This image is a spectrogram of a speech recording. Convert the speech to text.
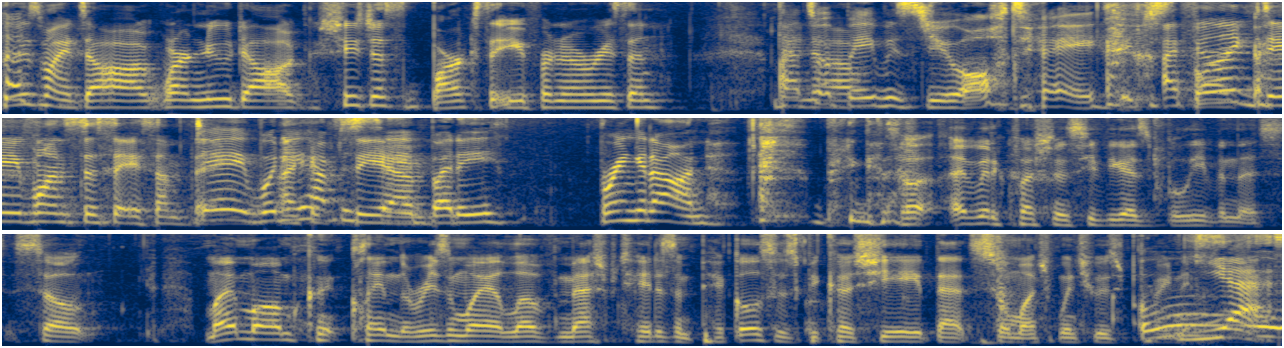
Boo's my dog, our new dog. She just barks at you for no reason. I that's what babies do all day I feel bark. like Dave wants to say something. dave what do you could have to see say him. buddy bring it on Bring it So I've got a question to see if you guys believe in this. So my mom c- claimed the reason why I love mashed potatoes and pickles is because she ate that so much when she was pregnant. Yes,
